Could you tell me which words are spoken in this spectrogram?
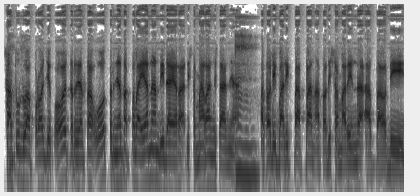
satu dua proyek oh ternyata oh ternyata pelayanan di daerah di Semarang misalnya mm. atau di Balikpapan atau di Samarinda atau di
